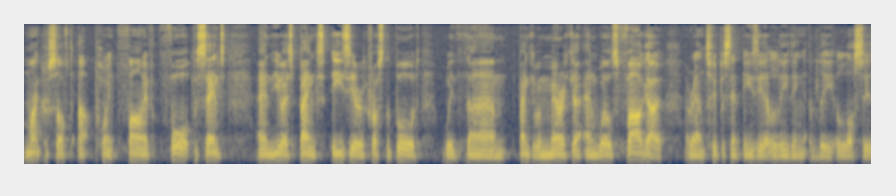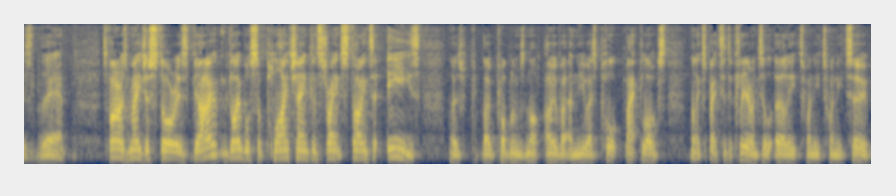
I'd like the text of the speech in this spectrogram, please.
Microsoft up 0.54%, and the US banks easier across the board with um, Bank of America and Wells Fargo around 2% easier, leading the losses there. As far as major stories go, global supply chain constraints starting to ease those though problems not over and the US port backlogs not expected to clear until early 2022.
